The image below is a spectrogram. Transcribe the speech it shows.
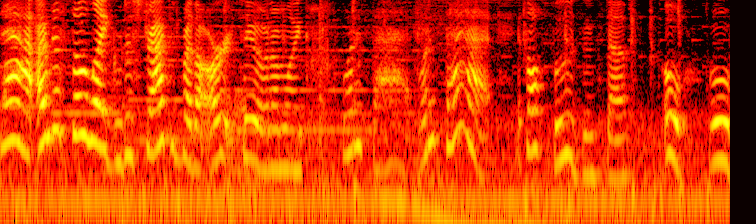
that? I'm just so like distracted by the art too, and I'm like, what is that? What is that? It's all foods and stuff. Oh, oh.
